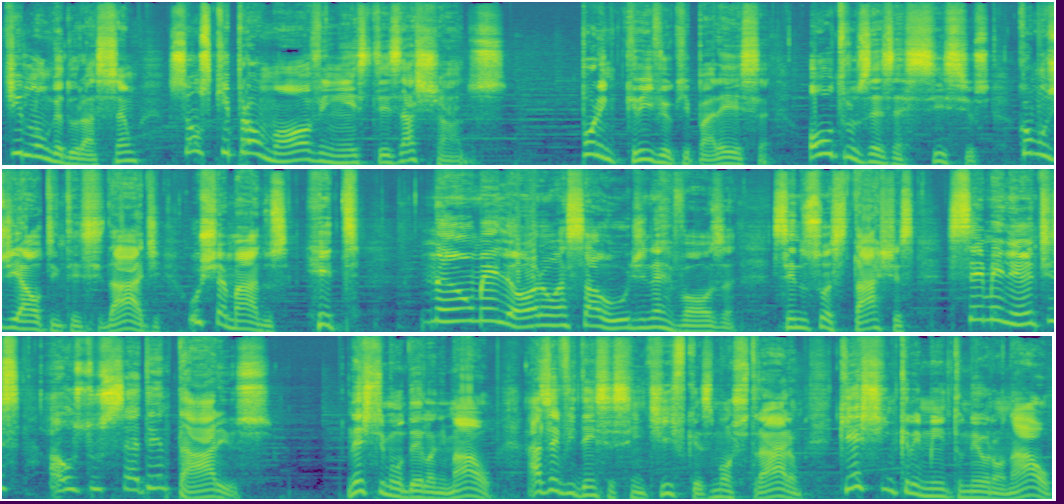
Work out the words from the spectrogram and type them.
de longa duração são os que promovem estes achados. Por incrível que pareça, outros exercícios, como os de alta intensidade, os chamados HIIT, não melhoram a saúde nervosa, sendo suas taxas semelhantes aos dos sedentários. Neste modelo animal, as evidências científicas mostraram que este incremento neuronal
